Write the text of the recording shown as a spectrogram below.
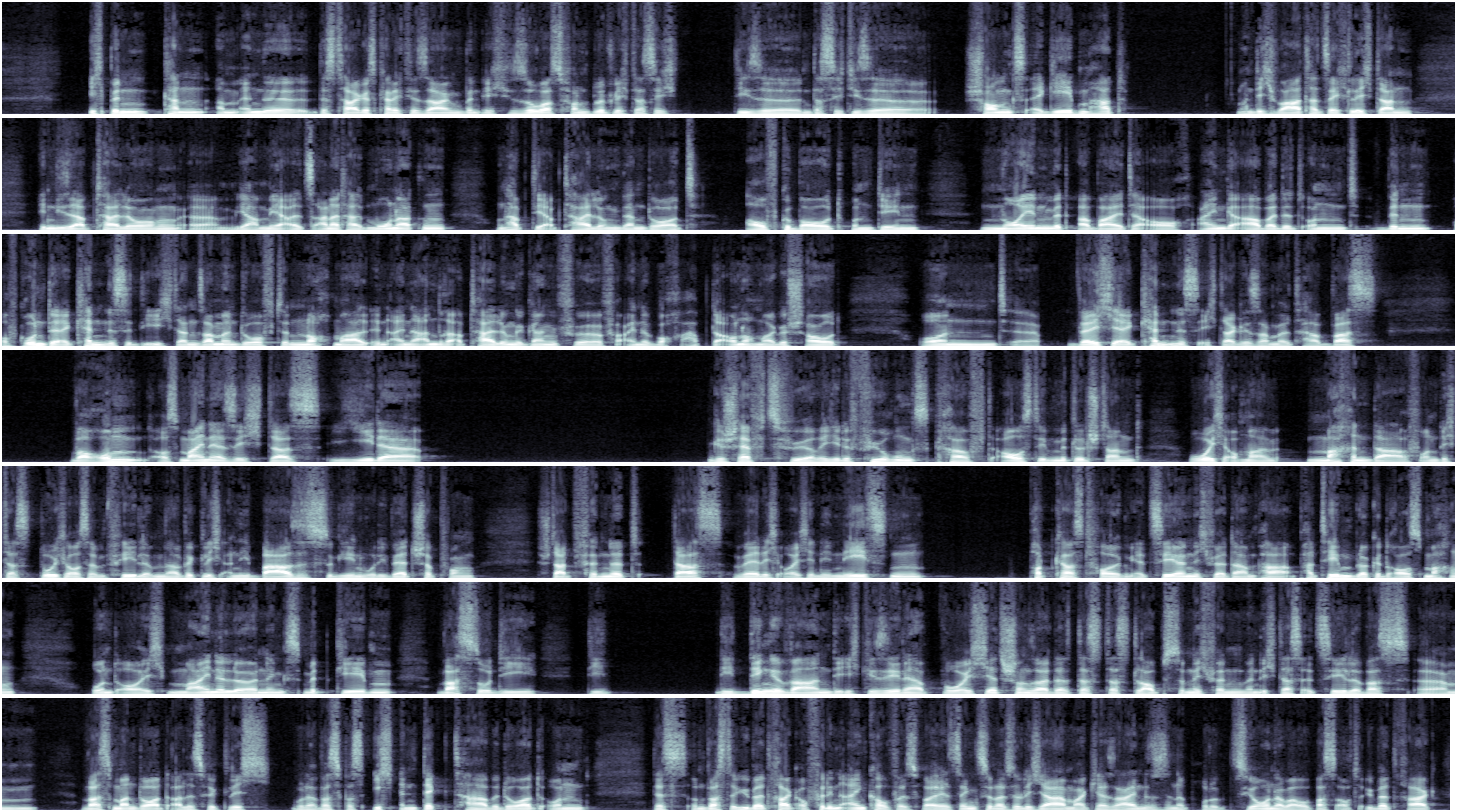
Ich bin, kann am Ende des Tages kann ich dir sagen, bin ich sowas von glücklich, dass ich diese, dass sich diese Chance ergeben hat. Und ich war tatsächlich dann in dieser Abteilung ähm, ja mehr als anderthalb Monaten und habe die Abteilung dann dort aufgebaut und den neuen Mitarbeiter auch eingearbeitet und bin aufgrund der Erkenntnisse, die ich dann sammeln durfte, nochmal in eine andere Abteilung gegangen für, für eine Woche, habe da auch nochmal geschaut, und äh, welche Erkenntnisse ich da gesammelt habe, was, warum aus meiner Sicht, dass jeder Geschäftsführer, jede Führungskraft aus dem Mittelstand ruhig auch mal machen darf und ich das durchaus empfehle, mal wirklich an die Basis zu gehen, wo die Wertschöpfung stattfindet. Das werde ich euch in den nächsten Podcast-Folgen erzählen. Ich werde da ein paar, paar Themenblöcke draus machen und euch meine Learnings mitgeben, was so die, die, die Dinge waren, die ich gesehen habe, wo ich jetzt schon sage, das, das glaubst du nicht, wenn, wenn ich das erzähle, was, ähm, was man dort alles wirklich oder was, was ich entdeckt habe dort und das, und was der Übertrag auch für den Einkauf ist, weil jetzt denkst du natürlich, ja, mag ja sein, das ist in der Produktion, aber was auch der Übertrag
